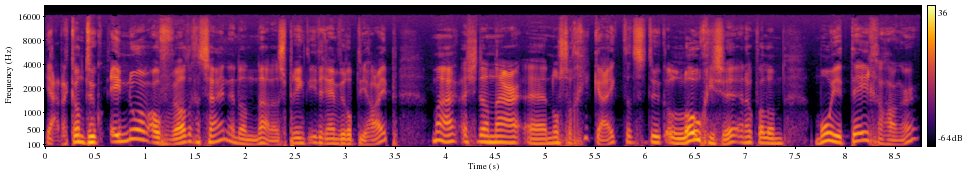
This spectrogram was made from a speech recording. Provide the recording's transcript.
Ja, dat kan natuurlijk enorm overweldigend zijn. En dan, nou, dan springt iedereen weer op die hype. Maar als je dan naar uh, nostalgie kijkt, dat is natuurlijk een logische en ook wel een mooie tegenhanger.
